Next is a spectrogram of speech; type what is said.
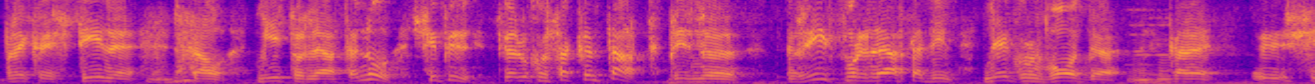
precreștine sau miturile astea, nu, și prin felul cum s-a cântat, prin uh, rifurile astea din negru vodă, uh-huh. care, uh, și,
